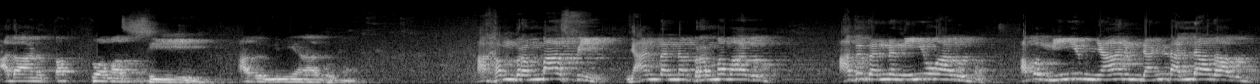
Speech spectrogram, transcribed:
അതാണ് തത്വമസി. അത് നീയാകുന്നു അഹം ബ്രഹ്മാസ്മി. ഞാൻ തന്നെ ബ്രഹ്മമാകുന്നു. അത് തന്നെ നീയുമാകുന്നു. അപ്പൊ നീയും ഞാനും രണ്ടല്ലാതാകുന്നു.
